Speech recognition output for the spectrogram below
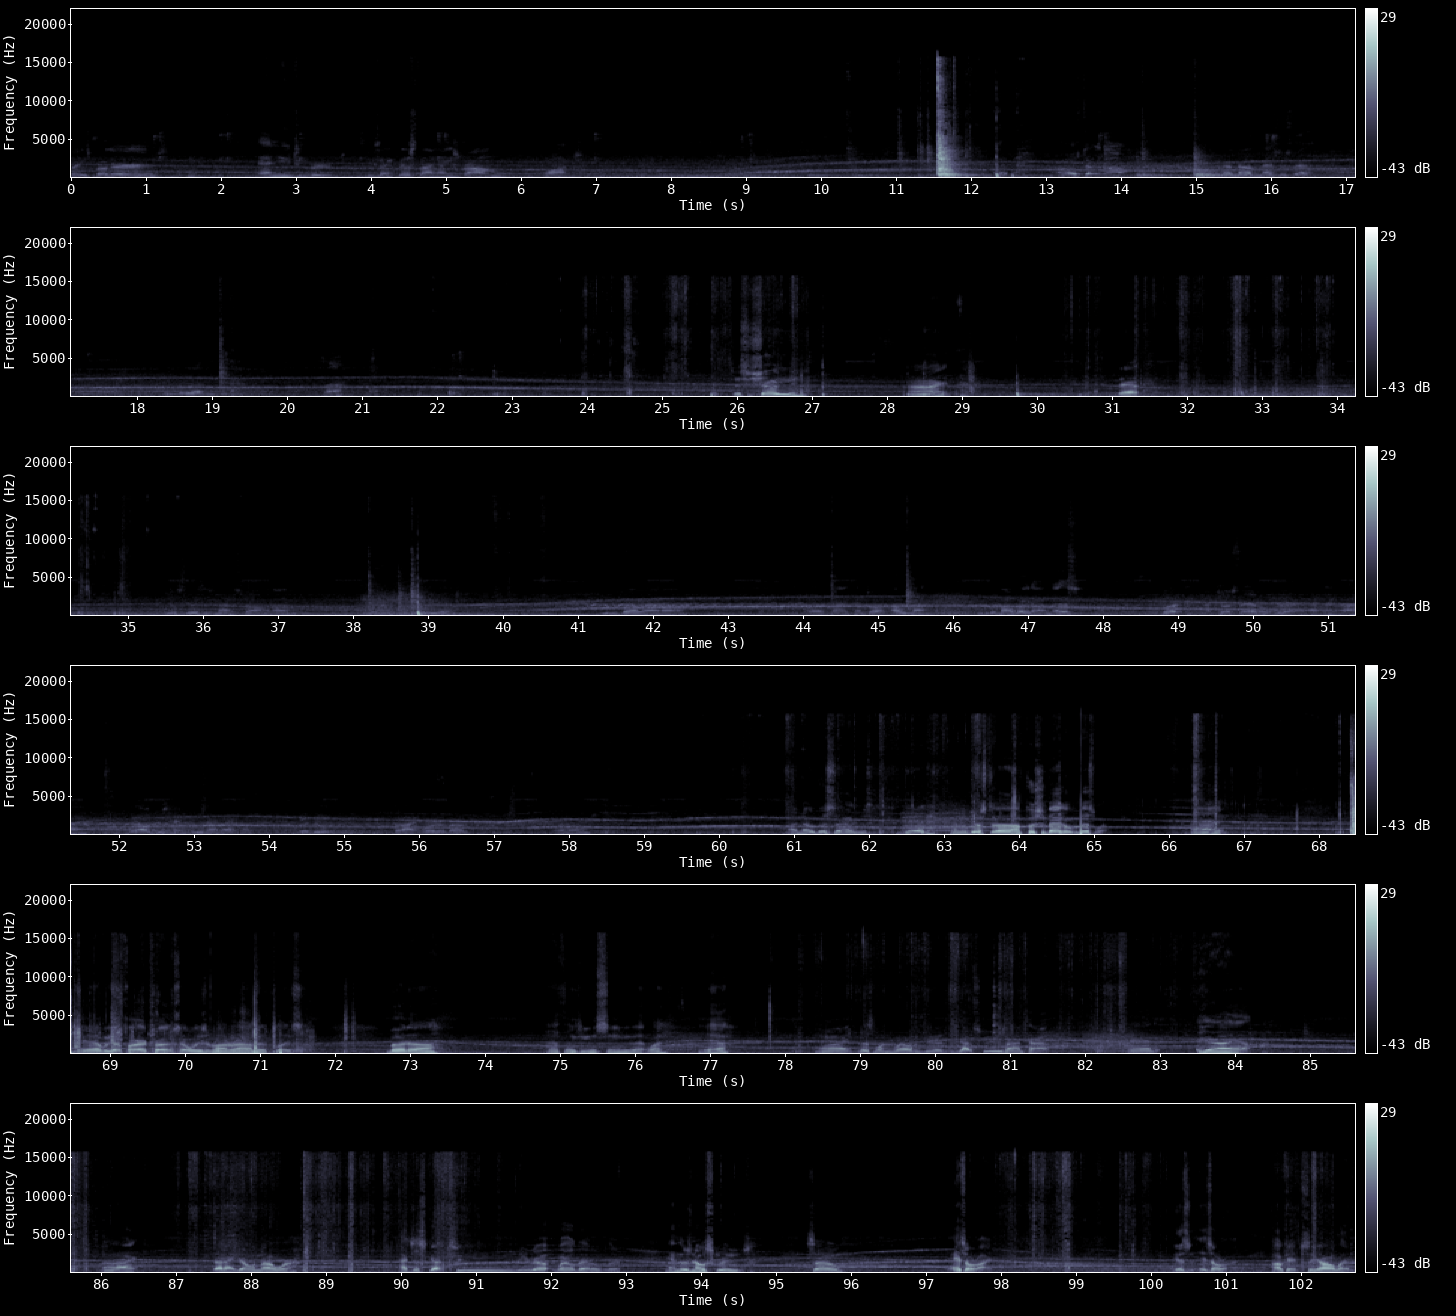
Facebookers and YouTubers. You think this thing ain't strong? Watch. Oh, took it off. That's nothing, that's just that. Look at that. Ah. Just to show you, all right, that this, this is not strong enough. Yeah. Even doggone uh, uh, thing comes off. I would not put my weight on this, but I trust that over there. I think my weld just came loose on that one. It did, but I ain't worried about it. Uh, I know this side is good. Let me just uh, push it back over this way. Alright. Yeah, we got fire trucks always run around this place. But uh I think you can see me that way. Yeah. Alright, this one's welded good. It's got screws on top. And here I am. Alright. That ain't going nowhere. I just got to re-weld that over there. And there's no screws. So it's all right. It's, it's all right. Okay, see y'all later.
